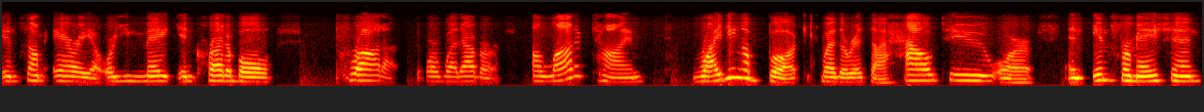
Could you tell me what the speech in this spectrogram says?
in some area or you make incredible products or whatever. A lot of times, writing a book, whether it's a how to or an information,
